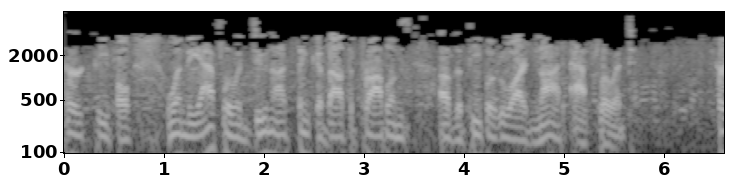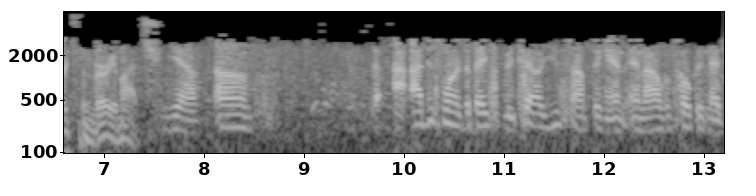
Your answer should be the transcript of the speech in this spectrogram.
hurt people when the affluent do not think about the problems of the people who are not affluent. Hurts them very much. Yeah. Um, I, I just wanted to basically tell you something, and, and I was hoping that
